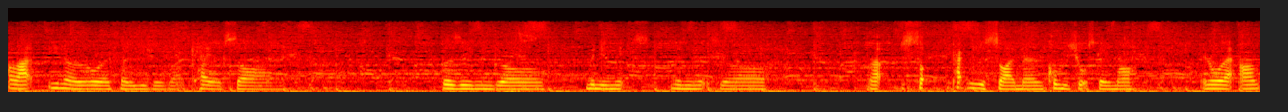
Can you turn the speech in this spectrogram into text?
are like you know all those fellow YouTubers like KSI, Behzinga, Mini Mix, Mini Mixer, just practically the Sidemen, comedy shorts gamer, and all that. Um,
